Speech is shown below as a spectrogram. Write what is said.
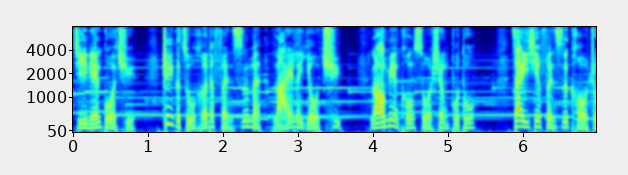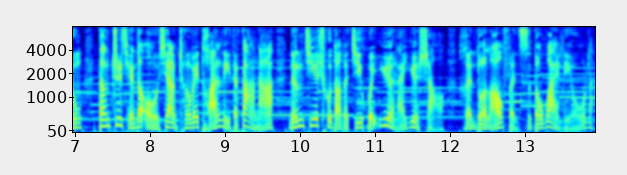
几年过去，这个组合的粉丝们来了又去，老面孔所剩不多。在一些粉丝口中，当之前的偶像成为团里的大拿，能接触到的机会越来越少，很多老粉丝都外流了。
